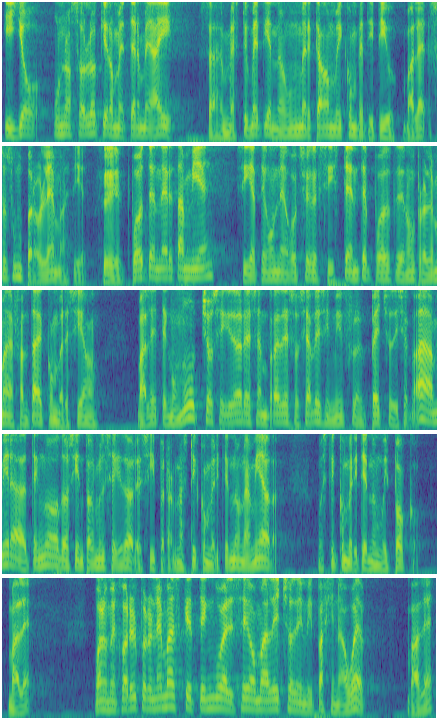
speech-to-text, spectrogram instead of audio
y yo, uno solo, quiero meterme ahí. O sea, me estoy metiendo en un mercado muy competitivo, ¿vale? Eso es un problema, tío. Puedo tener también, si ya tengo un negocio existente, puedo tener un problema de falta de conversión, ¿vale? Tengo muchos seguidores en redes sociales y me inflo el pecho diciendo, ah, mira, tengo 200.000 seguidores, sí, pero no estoy convirtiendo una mierda, o estoy convirtiendo muy poco, ¿vale? Bueno, mejor el problema es que tengo el SEO mal hecho de mi página web, ¿vale?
